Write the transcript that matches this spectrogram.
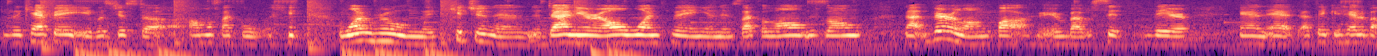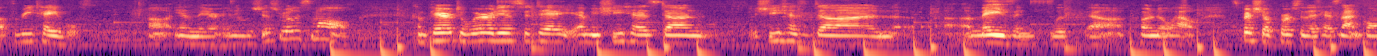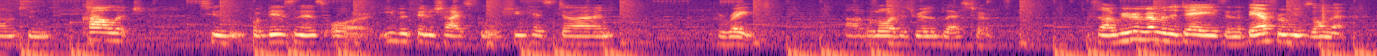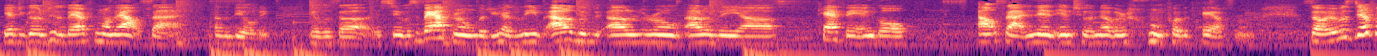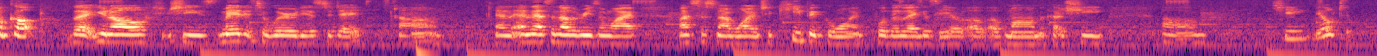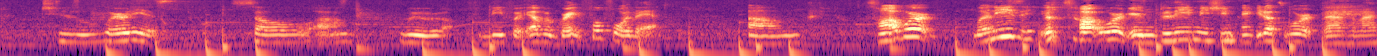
the cafe, it was just uh, almost like a, one room, the kitchen and the dining area, all one thing, and it's like a long, this long, not very long bar. Everybody would sit there, and at I think it had about three tables uh, in there, and it was just really small compared to where it is today. I mean, she has done, she has done amazing with uh, her know-how, especially a person that has not gone to college to for business or even finish high school. She has done great. Uh, the Lord has really blessed her. So we remember the days, and the bathroom was on the. You had to go to the bathroom on the outside of the building. It was a it was a bathroom, but you had to leave out of the out of the room out of the uh, cafe and go outside and then into another room for the bathroom. So it was difficult, but you know she's made it to where it is today, um, and and that's another reason why my sister and I wanted to keep it going for the legacy of, of, of mom because she um, she built it to where it is. So um, we will be forever grateful for that. Um, it's hard work. Wasn't easy. It was hard work, and believe me, she made us work.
